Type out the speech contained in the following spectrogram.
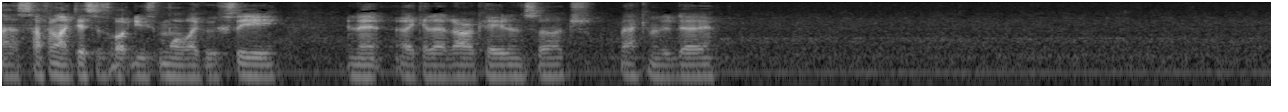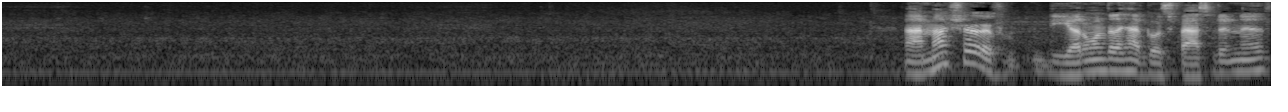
Uh, something like this is what you more likely see in it, like at an arcade and such, back in the day. I'm not sure if the other one that I have goes faster than this.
